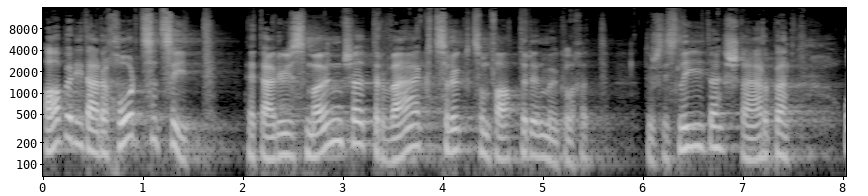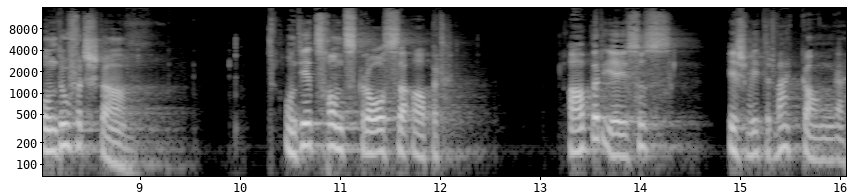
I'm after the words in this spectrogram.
Aber in dieser kurzen Zeit hat er uns Menschen den Weg zurück zum Vater ermöglicht. Durch sein Leiden, Sterben und Auferstehen. Und jetzt kommt das grosse Aber. Aber Jesus ist wieder weggegangen.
